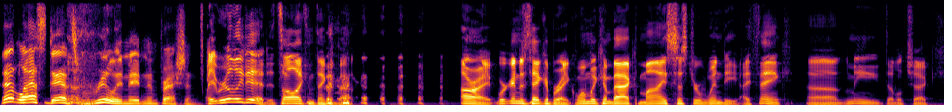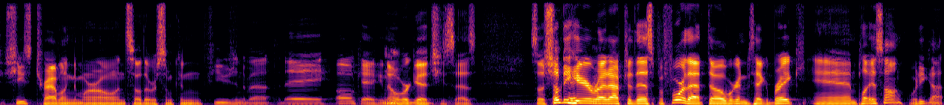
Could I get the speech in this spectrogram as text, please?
that last dance really made an impression. It really did. It's all I can think about. all right, we're going to take a break. When we come back, my sister Wendy, I think, uh, let me double check. She's traveling tomorrow, and so there was some confusion about today. Oh, okay. No, we're good, she says. So she'll be here right after this. Before that, though, we're going to take a break and play a song. What do you got?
